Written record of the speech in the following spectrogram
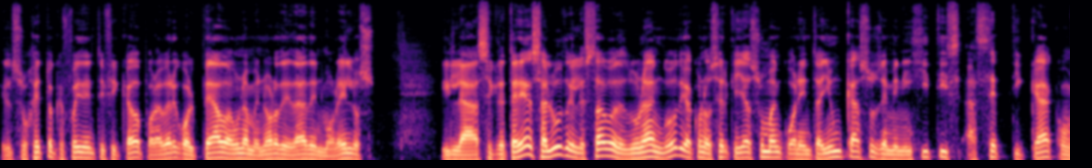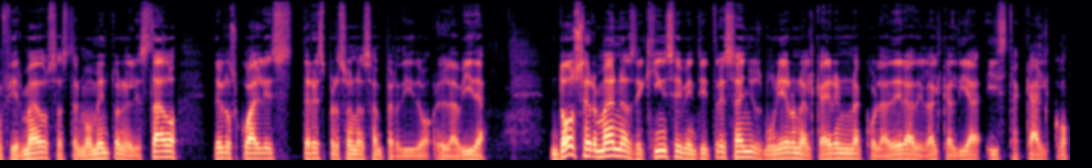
el sujeto que fue identificado por haber golpeado a una menor de edad en Morelos. Y la Secretaría de Salud del Estado de Durango dio a conocer que ya suman 41 casos de meningitis aséptica confirmados hasta el momento en el estado, de los cuales tres personas han perdido la vida. Dos hermanas de 15 y 23 años murieron al caer en una coladera de la alcaldía Iztacalco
